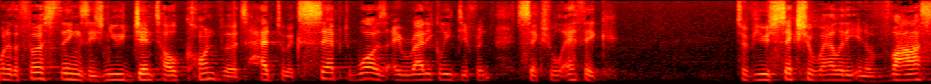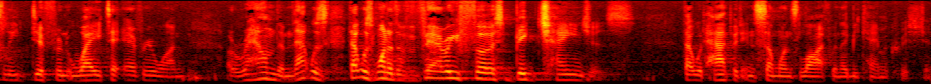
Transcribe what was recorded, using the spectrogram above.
one of the first things these new Gentile converts had to accept was a radically different sexual ethic. To view sexuality in a vastly different way to everyone around them. That was, that was one of the very first big changes that would happen in someone's life when they became a Christian.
